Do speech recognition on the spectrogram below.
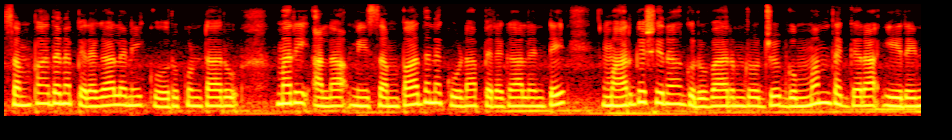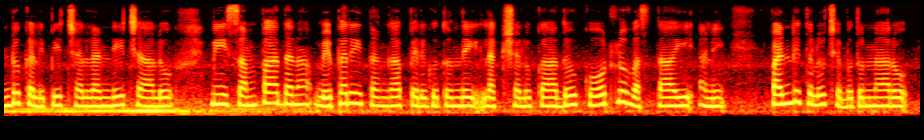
సంపాదన పెరగాలని కోరుకుంటారు. మరి అలా మీ సంపాదన కూడా పెరగాలంటే మార్గశిర గురువారం రోజు గుమ్మం దగ్గర ఈ రెండు కలిపి చల్లండి చాలు. మీ సంపాదన విపరీతంగా పెరుగుతుంది. లక్షలు కాదు కోట్లు వస్తాయి అని పండితులు చెబుతున్నారు.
